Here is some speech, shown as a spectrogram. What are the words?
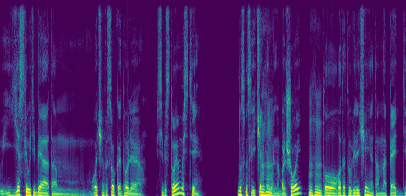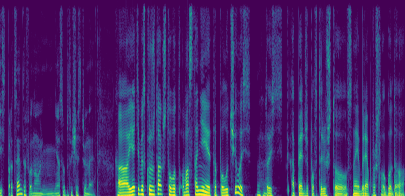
если у тебя там очень высокая доля доля себестоимости, ну, в смысле, чек uh-huh. довольно большой, uh-huh. то вот это увеличение там на 5-10%, оно не особо существенное. А, я тебе скажу так, что вот в Астане это получилось. Uh-huh. То есть, опять же, повторю, что с ноября прошлого года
